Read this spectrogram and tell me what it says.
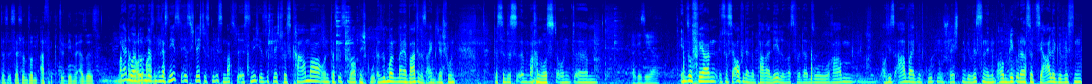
das ist ja schon so ein Affekt, in dem, also es macht Ja, man du, ja du, und das, das nächste ist schlechtes Gewissen. Machst du es nicht, ist es schlecht fürs Karma und das ist überhaupt nicht gut. Also man, man erwartet das eigentlich ja schon, dass du das äh, machen musst. Und ähm, Danke sehr. Insofern ist das ja auch wieder eine Parallele, was wir dann so haben. Auch diese Arbeit mit gutem und schlechtem Gewissen in dem Augenblick oder das soziale Gewissen.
